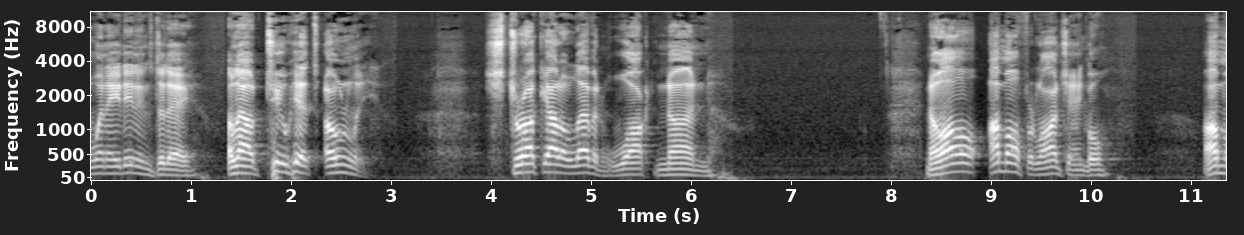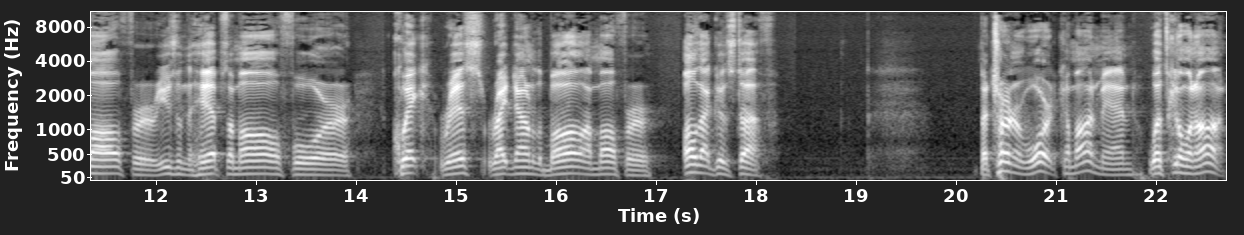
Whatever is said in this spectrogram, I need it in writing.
went eight innings today allowed two hits only, struck out 11, walked none. Now, all, I'm all for launch angle. I'm all for using the hips. I'm all for quick wrists right down to the ball. I'm all for all that good stuff. But Turner Ward, come on, man. What's going on?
